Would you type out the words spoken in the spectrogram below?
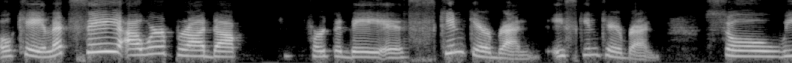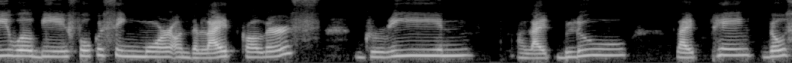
Okay, let's say our product for today is skincare brand, a skincare brand. So we will be focusing more on the light colors, green, light blue, light pink, those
